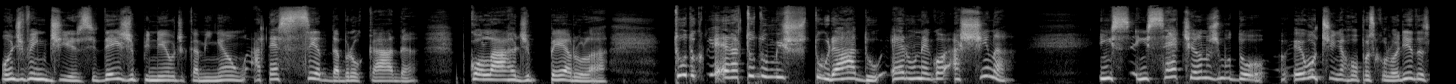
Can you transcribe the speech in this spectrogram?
onde vendia-se desde pneu de caminhão até seda brocada, colar de pérola. Tudo era tudo misturado, era um negócio. A China em, em sete anos mudou. Eu tinha roupas coloridas,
